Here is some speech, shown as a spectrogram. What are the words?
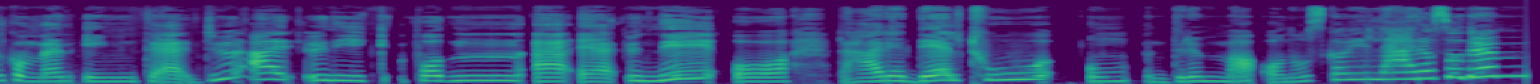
Velkommen inn til Du er unik-podden. Jeg er Unni, og det her er del to om drømmer. Og nå skal vi lære oss å drømme,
